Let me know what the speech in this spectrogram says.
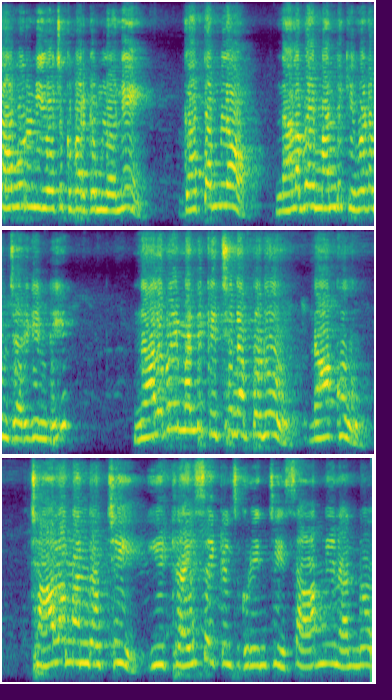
కోవూరు నియోజకవర్గంలోనే గతంలో నలభై మందికి ఇవ్వడం జరిగింది. నలభై మందికి ఇచ్చినప్పుడు నాకు చాలా మంది వచ్చి ఈ ట్రై సైకిల్స్ గురించి సార్ని నన్ను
